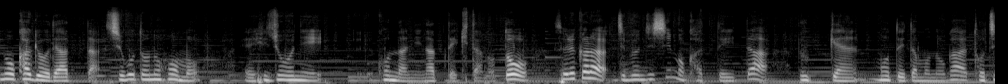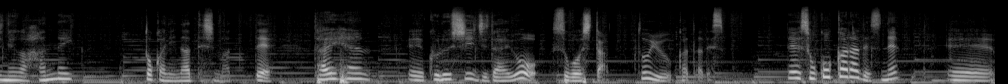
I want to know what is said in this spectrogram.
の家業であった仕事の方も非常に困難になってきたのとそれから自分自身も買っていた物件持っていたものが土地値が半値とかになってしまって大変、えー、苦しい時代を過ごしたという方です。でそこからですね、え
